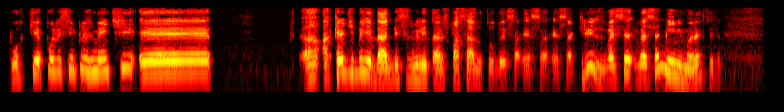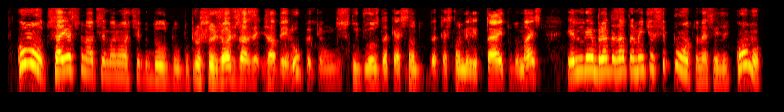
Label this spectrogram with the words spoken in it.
porque por simplesmente é, a, a, credibilidade desses militares passado toda essa, essa, essa crise vai ser, vai ser mínima. Né? Como saiu esse final de semana um artigo do, do, do professor Jorge Javeruca, que é um estudioso da questão, da questão militar e tudo mais, ele lembrando exatamente esse ponto, né? Como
